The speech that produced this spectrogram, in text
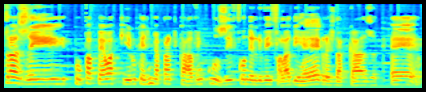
trazer para o papel aquilo que a gente já praticava, inclusive quando ele veio falar de regras da casa. É,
